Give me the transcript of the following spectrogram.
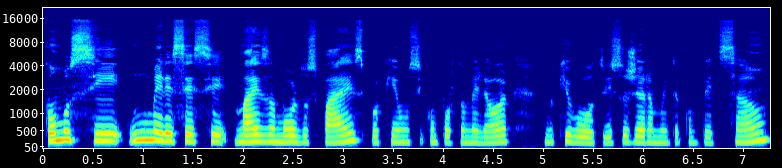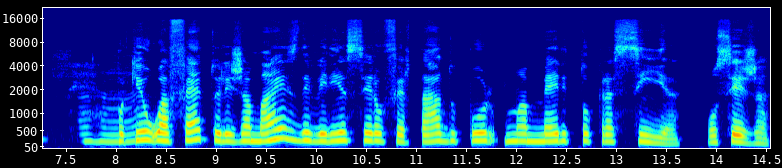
Como se um merecesse mais amor dos pais, porque um se comportou melhor do que o outro. Isso gera muita competição, uhum. porque o afeto ele jamais deveria ser ofertado por uma meritocracia, ou seja,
